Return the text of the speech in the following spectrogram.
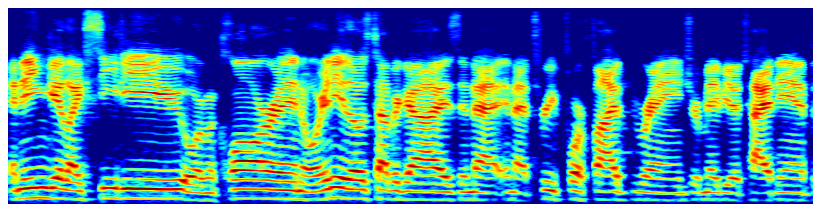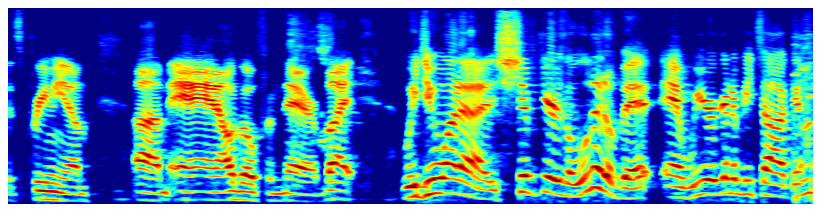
and then you can get like CeeDee or McLaurin or any of those type of guys in that in that three, four, five range, or maybe a tight end if it's premium um, and I'll go from there. But we do want to shift gears a little bit, and we are going to be talking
